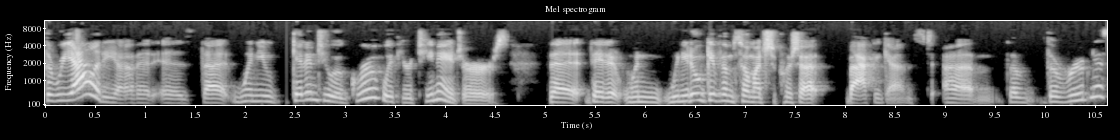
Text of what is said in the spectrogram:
the reality of it is that when you get into a groove with your teenagers, that they when when you don't give them so much to push up back against, um, the the rudeness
